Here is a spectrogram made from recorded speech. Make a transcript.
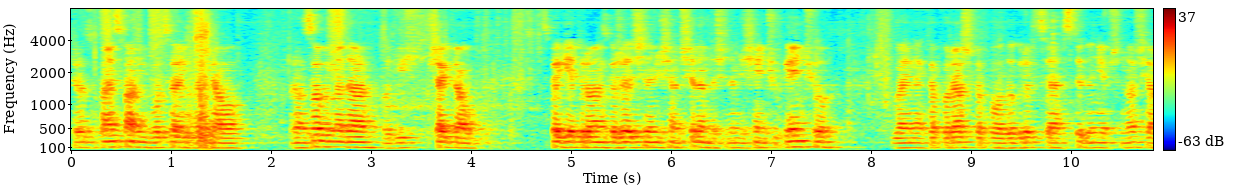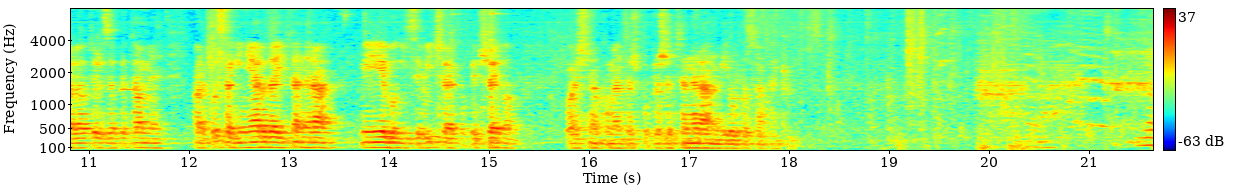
Drodzy Państwa, Miłosławik zagrało brązowy medal, bo dziś przegrał z PG Turą Zgorzelec 77 do 75. Chyba jednak ta porażka po dogrywce wstydu nie przynosi, ale o to już zapytamy Markusa Giniarda i trenera Milię Bogicewicza jako pierwszego. Właśnie o komentarz poproszę trenera Milu Wrocławek. No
